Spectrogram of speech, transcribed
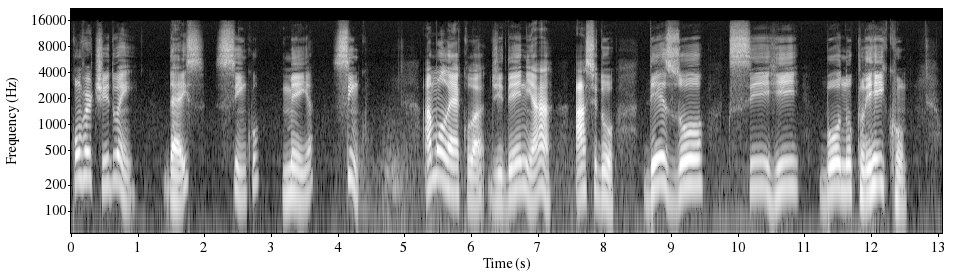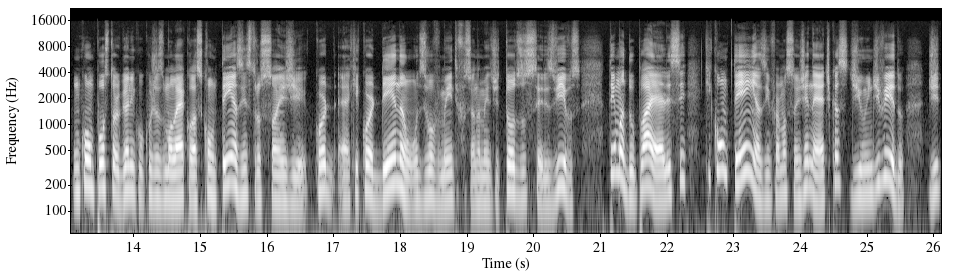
convertido em 10, 5, 6, 5. A molécula de DNA, ácido desoxirribonucleico, um composto orgânico cujas moléculas contêm as instruções de, é, que coordenam o desenvolvimento e funcionamento de todos os seres vivos, tem uma dupla hélice que contém as informações genéticas de um indivíduo, de,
